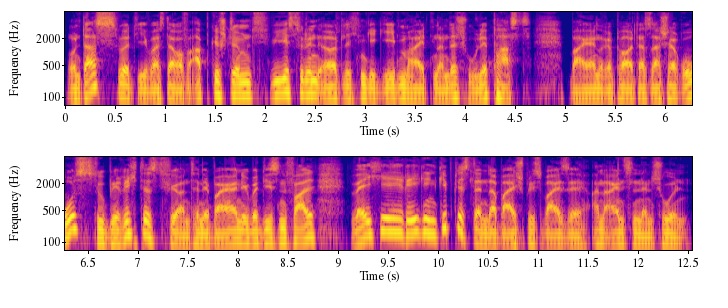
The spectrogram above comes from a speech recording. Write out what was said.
Und das wird jeweils darauf abgestimmt, wie es zu den örtlichen Gegebenheiten an der Schule passt. Bayern-Reporter Sascha Roos, du berichtest für Antenne Bayern über diesen Fall. Welche Regeln gibt es denn da beispielsweise an einzelnen Schulen?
